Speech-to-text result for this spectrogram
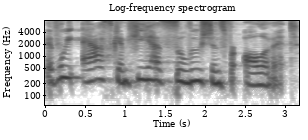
If we ask Him, He has solutions for all of it.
